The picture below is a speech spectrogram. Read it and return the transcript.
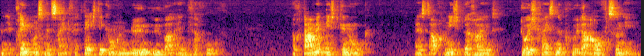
und er bringt uns mit seinen Verdächtigungen und Lügen überall in Verruf. Doch damit nicht genug. Er ist auch nicht bereit, durchreißende Brüder aufzunehmen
